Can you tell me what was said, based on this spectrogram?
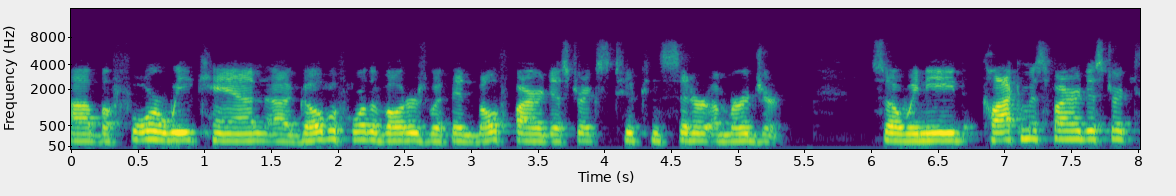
uh, before we can uh, go before the voters within both fire districts to consider a merger. So we need Clackamas Fire District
